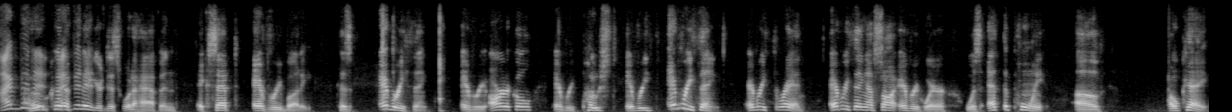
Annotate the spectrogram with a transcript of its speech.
I've been Who could have figured this would have happened except everybody? Because everything, every article, every post, every everything, every thread, everything I saw everywhere was at the point of, okay,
